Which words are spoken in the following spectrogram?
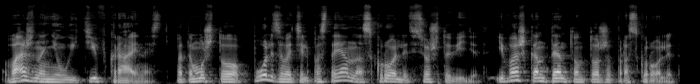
важно не уйти в крайность, потому что пользователь постоянно скроллит все, что видит, и ваш контент он тоже проскроллит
